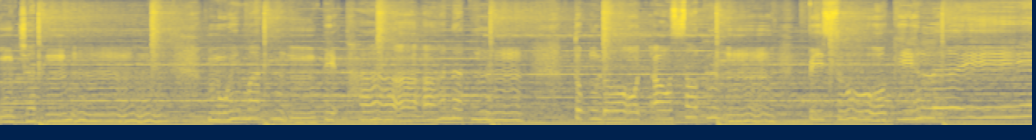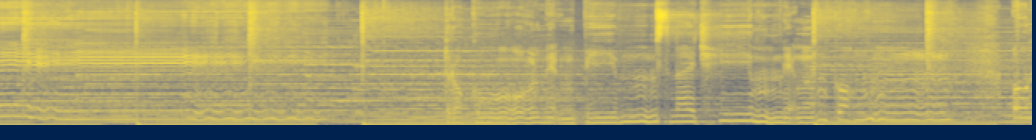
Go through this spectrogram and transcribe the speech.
ងចិត្តមួយម៉ាត់ពាក្យថាអាណិតទុកដូចអោសតពីសួគៀលេត្រកូលអ្នកពីមស្នេហ៍ឈាមអ្នកកងអូន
